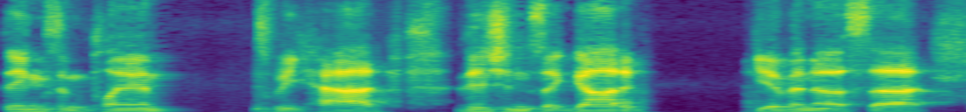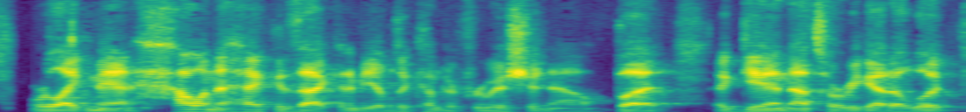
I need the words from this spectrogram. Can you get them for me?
things and plans we had, visions that God had given us that we're like, man, how in the heck is that going to be able to come to fruition now? But again, that's where we got to look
